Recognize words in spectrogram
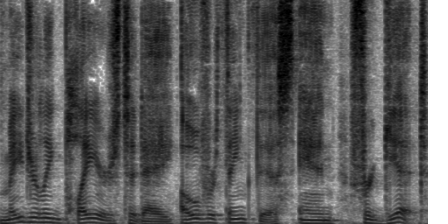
major league players today overthink this and forget,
